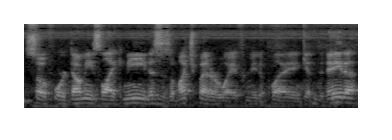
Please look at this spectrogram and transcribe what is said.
So for dummies like me, this is a much better way for me to play and get the data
